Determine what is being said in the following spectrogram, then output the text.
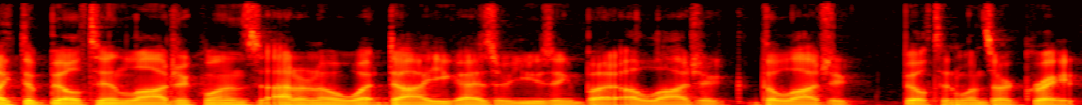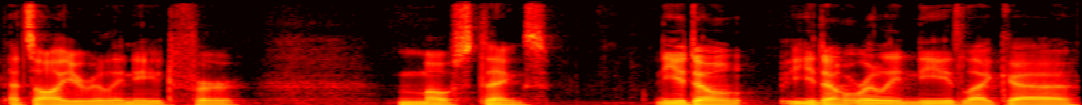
like the built-in logic ones i don't know what die you guys are using but a logic the logic built-in ones are great that's all you really need for most things you don't you don't really need like a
